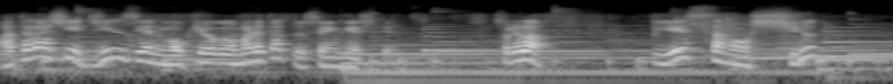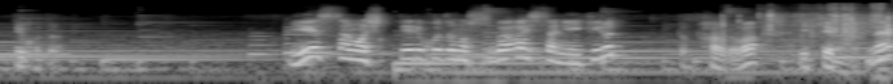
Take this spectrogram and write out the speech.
新しい人生の目標が生まれたと宣言しているそれはイエス様を知るということイエス様を知っていることの素晴らしさに生きるとパウロは言ってるんですね。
